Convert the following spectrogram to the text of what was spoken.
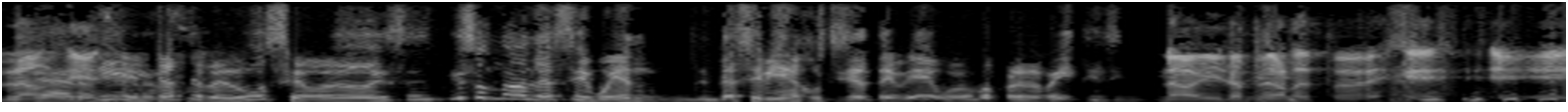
No, Claro, Sí, se el cast se reduce, weón. Eso, eso no le hace, bien, le hace bien a Justicia TV, weón. Va a perder ratings. no, y lo peor de todo es que eh,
